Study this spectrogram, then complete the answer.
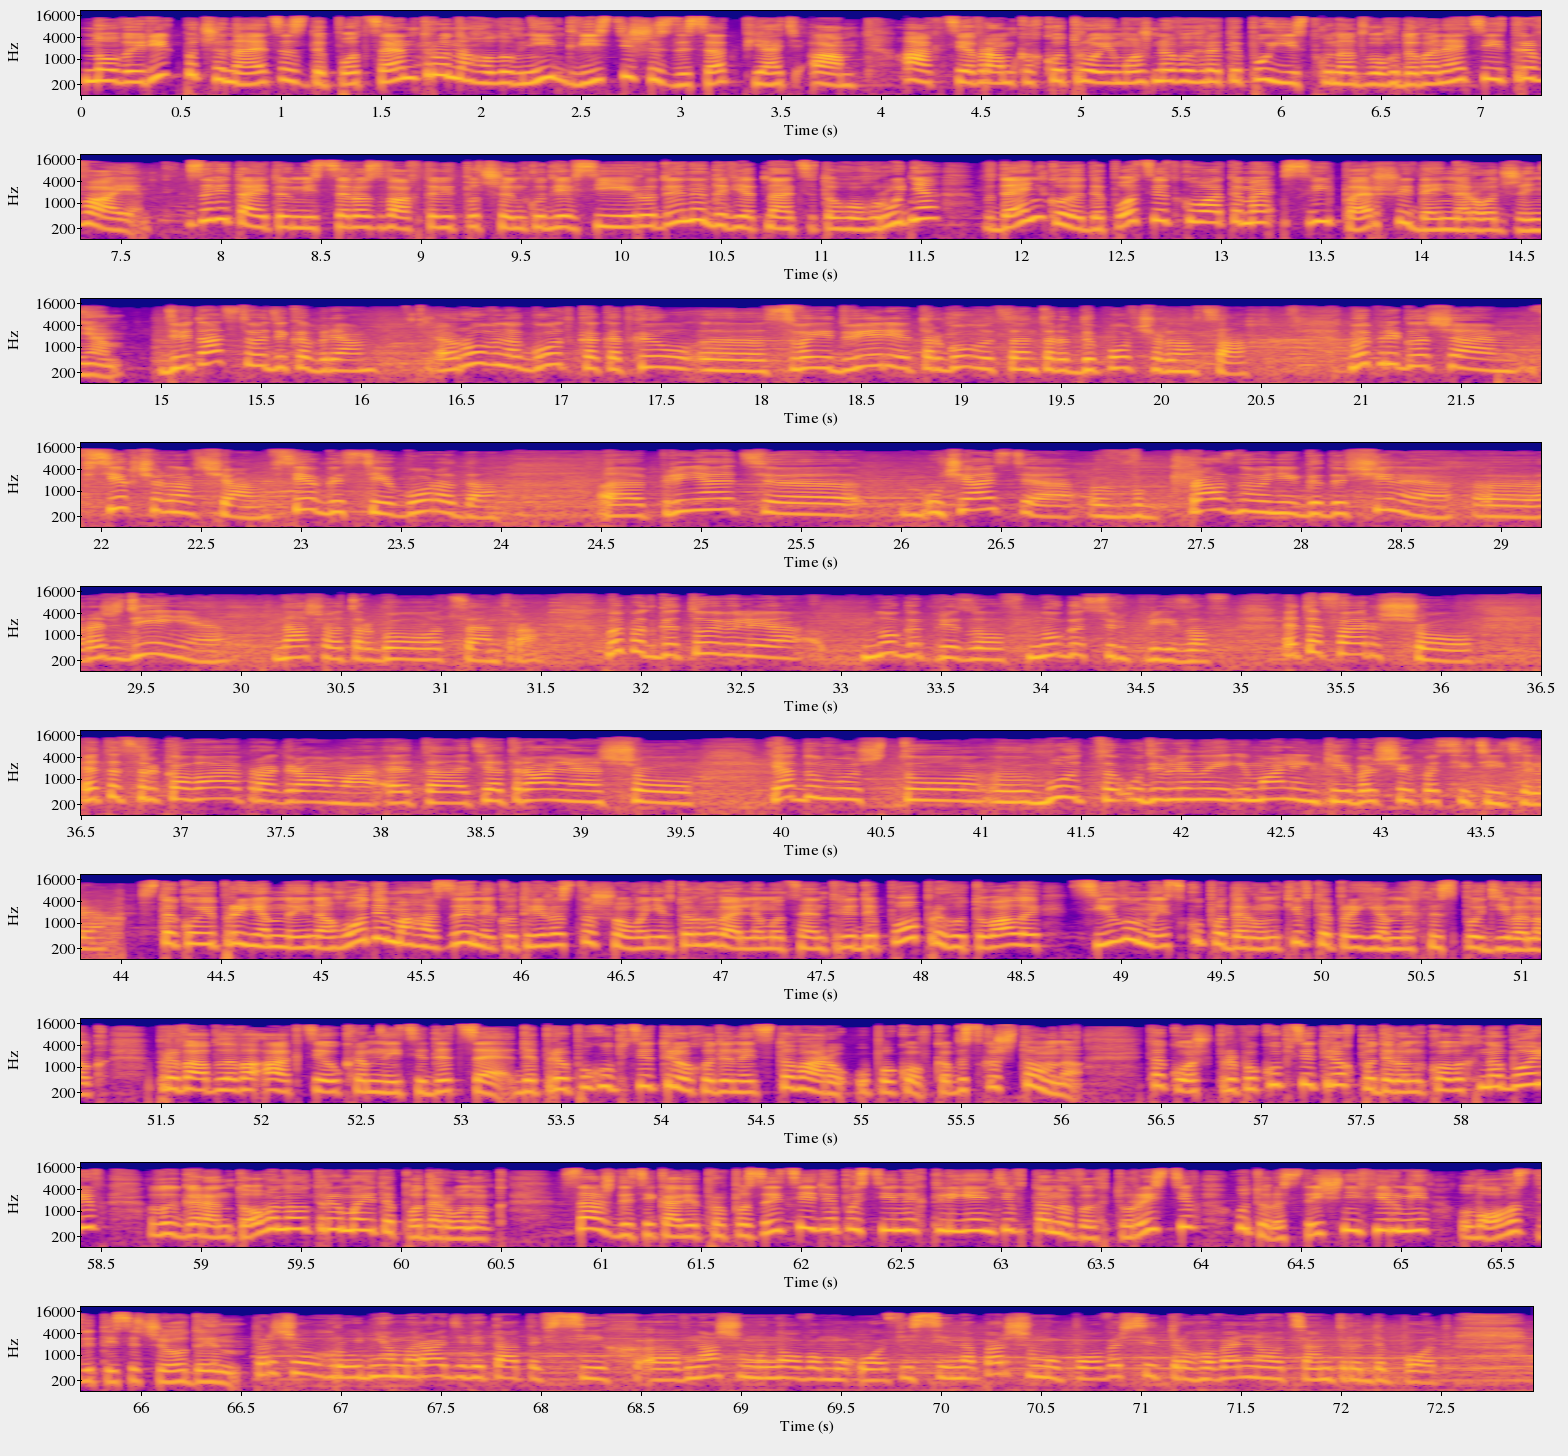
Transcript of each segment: Новий рік починається з депо центру на головній 265А. Акція, в рамках котрої можна виграти поїздку на двох до Венеції, триває. Завітайте у місце розваг та відпочинку для всієї родини 19 грудня, в день, коли депо святкуватиме свій перший день народження. 19 декабря, ровно год, как открыл э, свои двери торговый центр «Депо» в Черновцах. Мы приглашаем всех черновчан, всех гостей города э, принять э, участие в праздновании годовщины э, рождения нашего торгового центра. Мы подготовили много призов, много сюрпризов. Это фаер-шоу, это цирковая программа, это театральное шоу. Я думаю, что э, будут удивлены и маленькие, и большие посетители. З такої приємної нагоди магазини, котрі розташовані в торговельному центрі депо, приготували цілу низку подарунків та приємних несподіванок. Приваблива акція у крамниці ДЦ, де при покупці трьох одиниць товару упаковка безкоштовно. Також при покупці трьох подарункових наборів ви гарантовано отримаєте подарунок. Завжди цікаві пропозиції для постійних клієнтів та нових туристів у туристичній фірмі Логос 2001 1 грудня ми раді вітати всіх е, в нашому новому офісі на першому поверсі торговельного центру Депот.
